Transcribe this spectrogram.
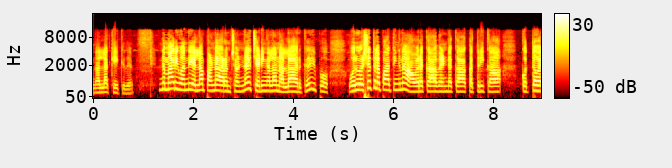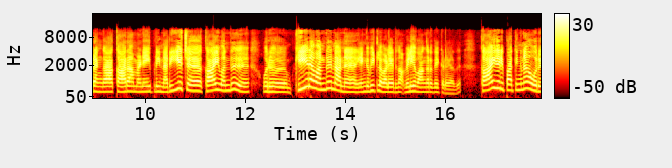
நல்லா கேட்குது இந்த மாதிரி வந்து எல்லாம் பண்ண ஆரம்பிச்சோடனே செடிங்கள்லாம் நல்லா இருக்குது இப்போது ஒரு வருஷத்தில் பார்த்தீங்கன்னா அவரைக்காய் வெண்டைக்காய் கத்திரிக்காய் கொத்தவரங்காய் காராமணி இப்படி நிறைய ச காய் வந்து ஒரு கீரை வந்து நான் எங்கள் வீட்டில் விளையிறதான் வெளியே வாங்குறதே கிடையாது. காய்கறி பார்த்திங்கன்னா ஒரு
